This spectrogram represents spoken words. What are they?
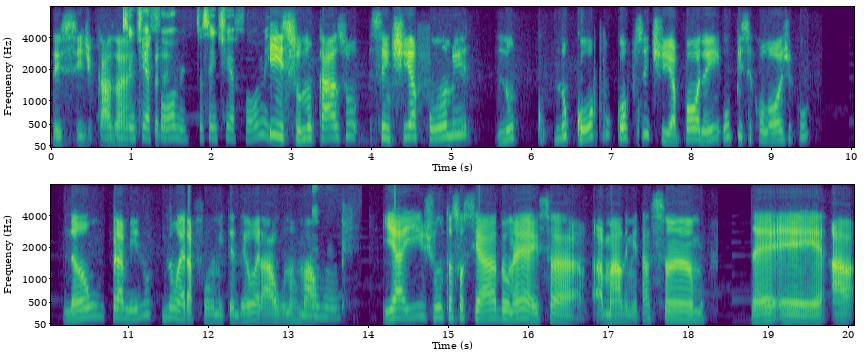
desci de casa... Sentia fome? Tu sentia fome? Isso, no caso, sentia fome no, no corpo, o corpo sentia, porém, o psicológico não, para mim, não, não era fome, entendeu? Era algo normal. Uhum. E aí, junto associado, né, essa a má alimentação, né, é, a,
